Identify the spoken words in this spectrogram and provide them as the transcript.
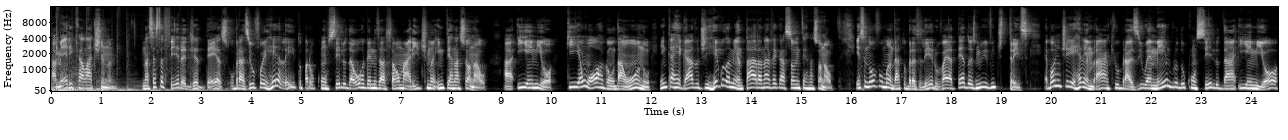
América Latina. Na sexta-feira, dia 10, o Brasil foi reeleito para o Conselho da Organização Marítima Internacional, a IMO, que é um órgão da ONU encarregado de regulamentar a navegação internacional. Esse novo mandato brasileiro vai até 2023 é bom a gente relembrar que o Brasil é membro do Conselho da IMO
